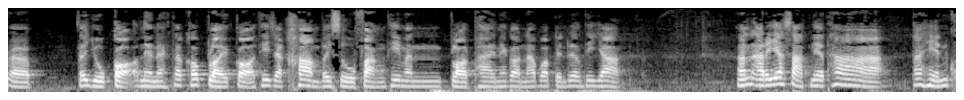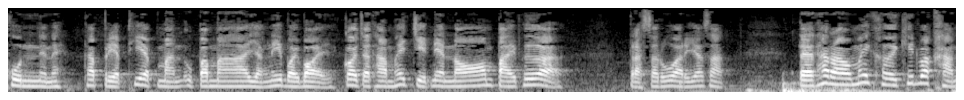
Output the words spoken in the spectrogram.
เอ่อ ถ้าอยู่เกาะเนี่ยนะถ้าเขาปล่อยเกาะที่จะข้ามไปสู่ฝั่งที่มันปลอดภัยเนี่ยก็นับว่าเป็นเรื่องที่ยากนั้นอริยสัจเนี่ยถ้าถ้าเห็นคุณเนี่ยนะถ้าเปรียบเทียบมันอุปมาอย่างนี้บ่อยๆ ก็จะทำให้จิตเนี่ยน้อมไปเพื่อตรัสรู้อริยสัจแต่ถ้าเราไม่เคยคิดว่าขัน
